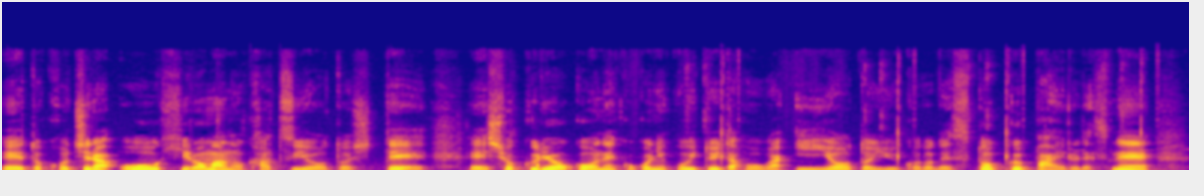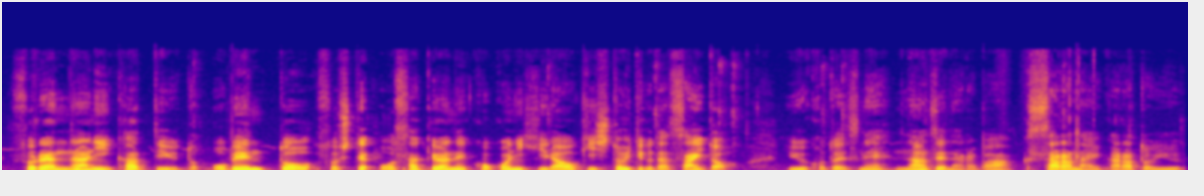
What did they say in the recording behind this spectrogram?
えっ、ー、と、こちら、大広間の活用として、えー、食料庫をね、ここに置いといた方がいいよということで、ストックパイルですね。それは何かっていうと、お弁当、そしてお酒はね、ここに平置きしといてくださいと。いうことですね。なぜならば腐らないからという、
